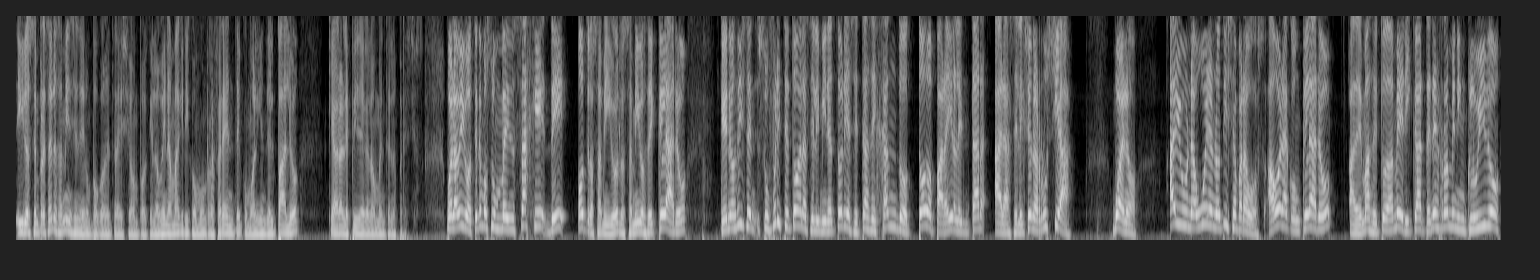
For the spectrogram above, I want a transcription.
Y los empresarios también sienten un poco de traición, porque lo ven a Macri como un referente, como alguien del palo, que ahora les pide que no aumenten los precios. Bueno amigos, tenemos un mensaje de otros amigos, los amigos de Claro, que nos dicen, ¿sufriste todas las eliminatorias estás dejando todo para ir a alentar a la selección a Rusia? Bueno, hay una buena noticia para vos. Ahora con Claro, además de toda América, tenés roaming incluido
